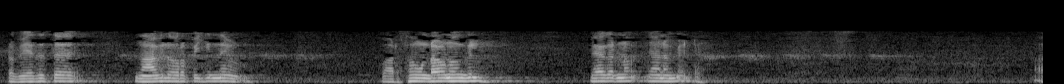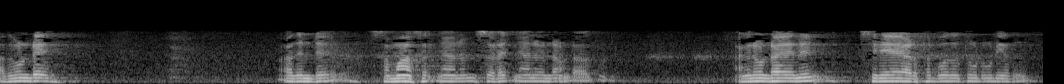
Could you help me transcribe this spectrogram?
ഇവിടെ വേദത്തെ നാവിൽ ഉറപ്പിക്കുന്നേ ഉള്ളൂ. അർത്ഥം ഉണ്ടാവണമെങ്കിൽ വ്യാകരണ ജ്ഞാനം വേണ്ടേ. അതുകൊണ്ട് അതിന്റെ സമാസജ്ഞാനം സ്വരജ്ഞാനം എല്ലാം ഉണ്ടാകത്തുള്ളൂ. അങ്ങനെ ഉണ്ടായാൽ ശരിയായ അർത്ഥബോധത്തോടുകൂടി അത്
